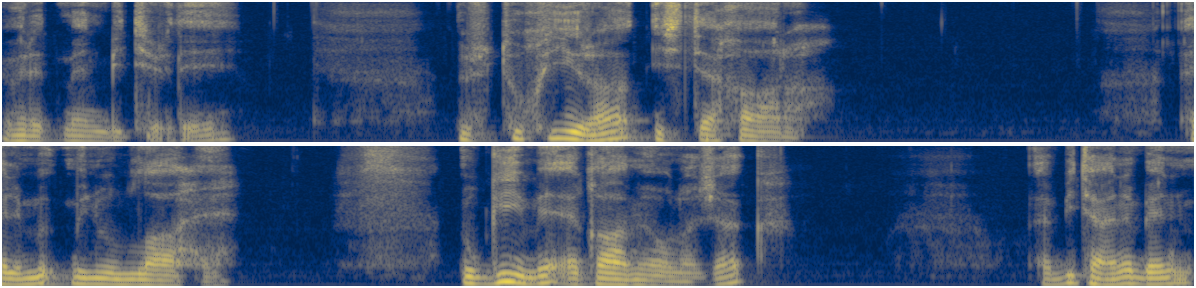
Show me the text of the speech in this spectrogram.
Öğretmen bitirdi. Üstuhira istihara. El müminullâhe. Ugime ekame olacak. E, Bir tane ben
